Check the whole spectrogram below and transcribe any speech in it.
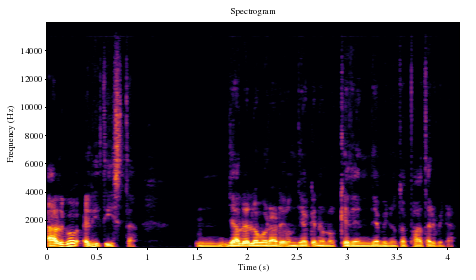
algo elitista. Mm, ya lo elaboraré un día que no nos queden 10 minutos para terminar.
